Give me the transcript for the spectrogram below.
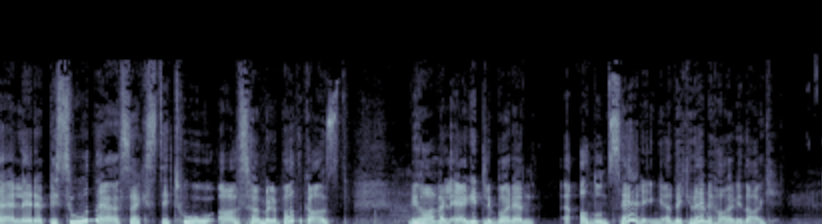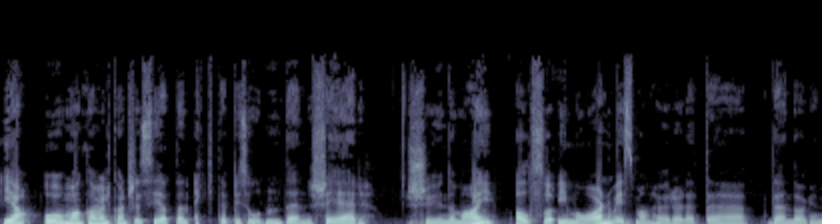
eller episode 62 av Sømmelig podkast. Vi har vel egentlig bare en annonsering, er det ikke det vi har i dag? Ja, og man kan vel kanskje si at den ekte episoden, den skjer 7. mai. Altså i morgen, hvis man hører dette den dagen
